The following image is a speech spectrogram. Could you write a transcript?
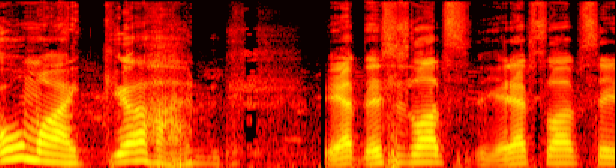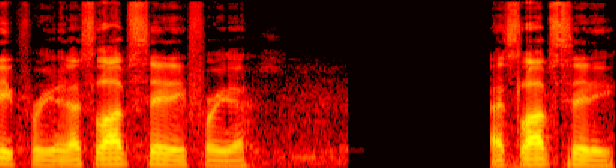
Oh my god. Yep, this is Lob. Yeah, that's Lob City for you. That's Lob City for you. That's Lob City.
